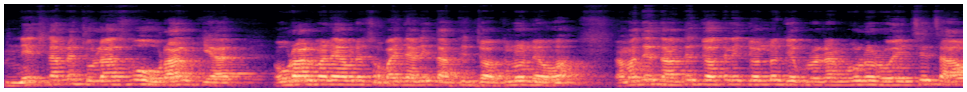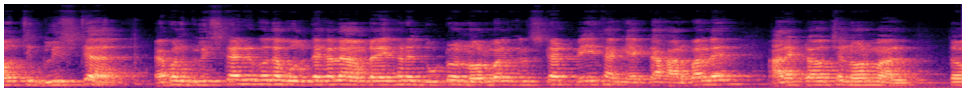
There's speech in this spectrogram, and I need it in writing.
নেক্সট আমরা চলে আসব ওরাল কেয়ার ওরাল মানে আমরা সবাই জানি দাঁতের যত্ন নেওয়া। আমাদের দাঁতের যত্নের জন্য যে প্রোডাক্টগুলো রয়েছে, তা হচ্ছে গ্লিস্টার। এখন গ্লিস্টারের কথা বলতে গেলে আমরা এখানে দুটো নর্মাল গ্লিস্টার পেয়ে থাকি, একটা হার্বালের আর একটা হচ্ছে নর্মাল তো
